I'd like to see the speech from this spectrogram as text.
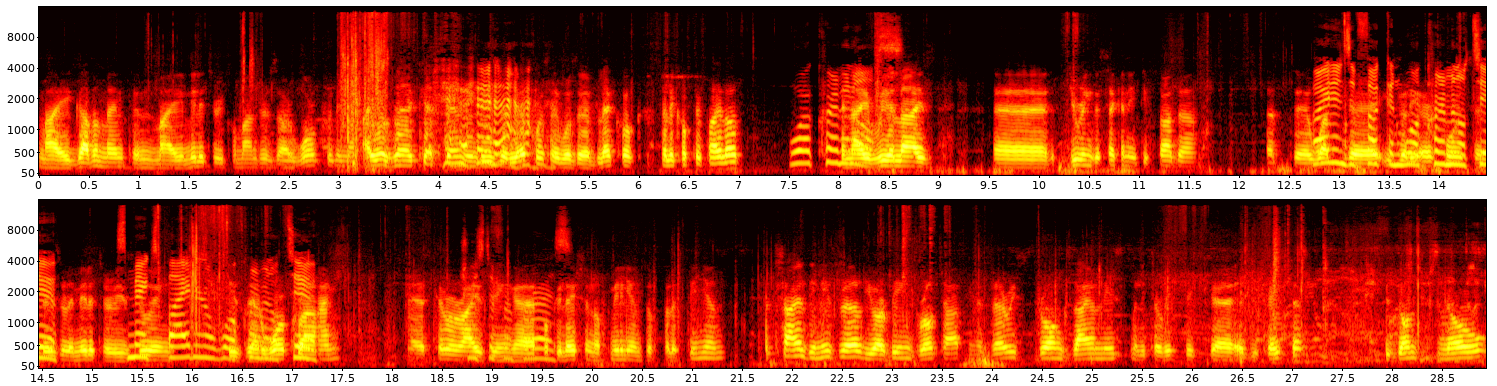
my government and my military commanders are war criminals. I was a captain in the Israeli Air Force. I was a Black Hawk helicopter pilot. War criminals. and I realized uh, during the second Intifada that uh, what Biden's the a fucking Israeli war criminal Force and the too. This makes Biden a war a criminal war too. crime, uh, terrorizing a population of millions of Palestinians. A child in Israel, you are being brought up in a very strong Zionist militaristic uh, education. You don't know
